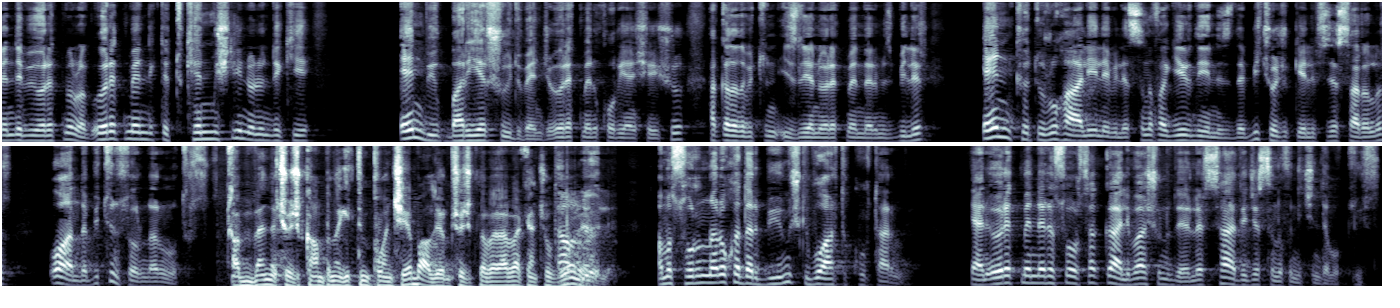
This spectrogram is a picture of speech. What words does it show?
ben de bir öğretmen olarak, öğretmenlikte tükenmişliğin önündeki en büyük bariyer şuydu bence. Öğretmeni koruyan şey şu. Hakikaten de bütün izleyen öğretmenlerimiz bilir. En kötü ruh haliyle bile sınıfa girdiğinizde bir çocuk gelip size sarılır. O anda bütün sorunları unutursunuz. Abi ben de çocuk kampına gittim ponçiye bağlıyorum çocukla beraberken çok Tam zor ya. öyle. Ama sorunlar o kadar büyümüş ki bu artık kurtarmıyor. Yani öğretmenlere sorsak galiba şunu derler. Sadece sınıfın içinde mutluyuz.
